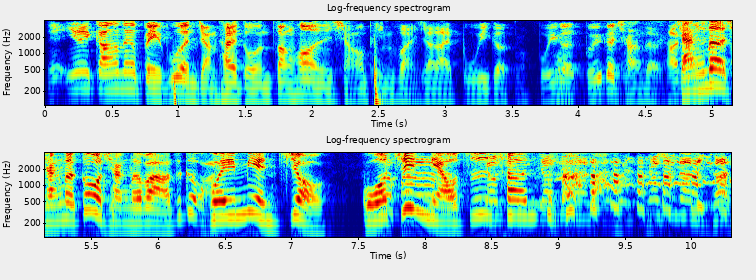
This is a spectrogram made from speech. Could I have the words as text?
因因为刚刚那个北部人讲太多，彰化人想要平反一下来补一个，补一个，补一个强的，强的，强的，够强了吧？这个灰面鹫。国庆鸟之称，要去哪里看？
